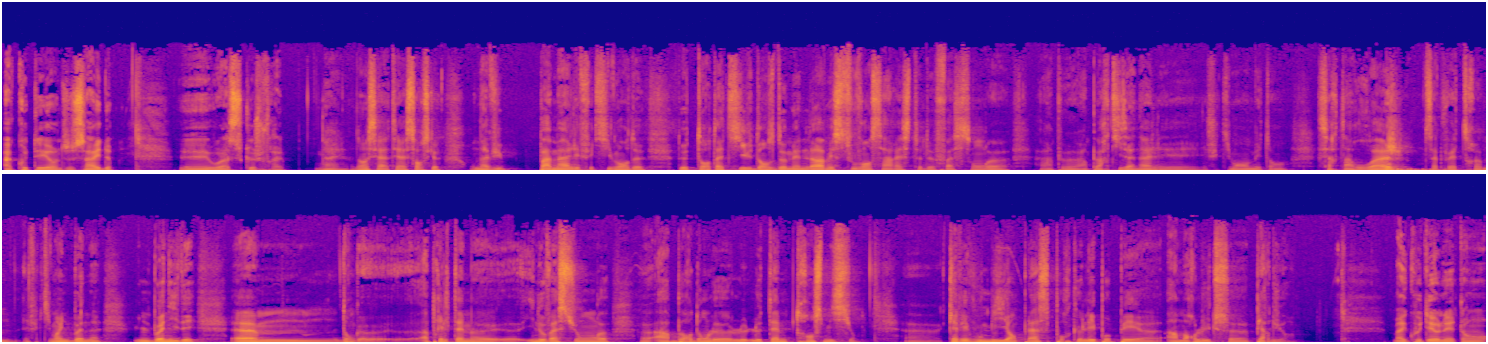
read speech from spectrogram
à côté, on the side. Et voilà ce que je ferai. Ouais, c'est intéressant parce qu'on a vu pas mal effectivement de, tentatives dans ce domaine-là, mais souvent ça reste de façon euh, un, peu, artisanale et effectivement en mettant certains rouages, ça peut être euh, effectivement une bonne, une bonne idée. Euh, donc après le thème innovation, abordons le, thème transmission. Qu'avez-vous mis en place pour que l'épopée Armorlux perdure? Bah écoutez, on est en,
